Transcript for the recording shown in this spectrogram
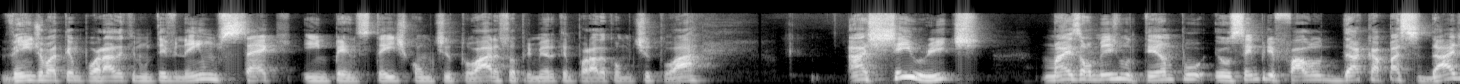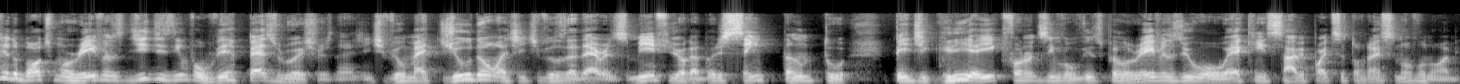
vem de uma temporada que não teve nenhum sack em Penn State como titular, a sua primeira temporada como titular. Achei Rich, mas ao mesmo tempo eu sempre falo da capacidade do Baltimore Ravens de desenvolver pass rushers, né? A gente viu o Matt Judon, a gente viu o Zadarius Smith, jogadores sem tanto pedigree aí que foram desenvolvidos pelo Ravens e o Owe, quem sabe, pode se tornar esse novo nome.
